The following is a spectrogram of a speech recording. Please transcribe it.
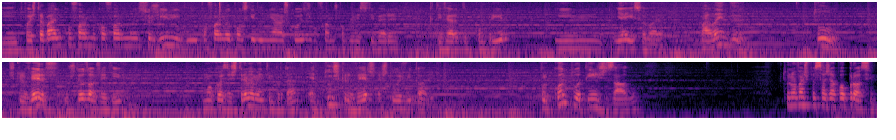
e depois trabalho conforme, conforme surgir e, e, conforme eu conseguir delinear as coisas, conforme os compromissos tiver, que tiver de cumprir. E, e é isso agora. Para além de tu escreveres os teus objetivos, uma coisa extremamente importante é tu escreveres as tuas vitórias. Porque quando tu atinges algo, tu não vais passar já para o próximo.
